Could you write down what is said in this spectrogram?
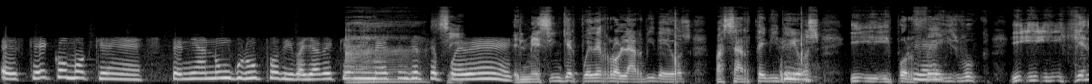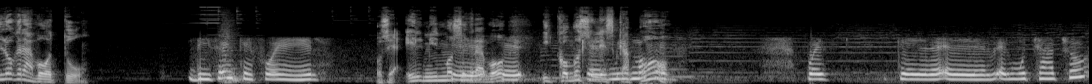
Es que como que tenían un grupo, diva, ya ve que en Ah, Messenger se sí. puede... El Messenger puede rolar videos, pasarte videos y, y por Sí. Facebook. ¿Y, y, y quién lo grabó tú? Dicen que fue él. O sea, él mismo se grabó. que- ¿Y cómo se le escapó? se- Pues que el, el muchacho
